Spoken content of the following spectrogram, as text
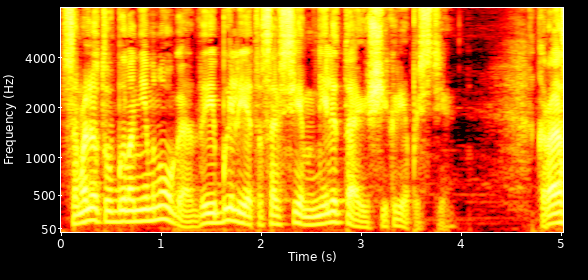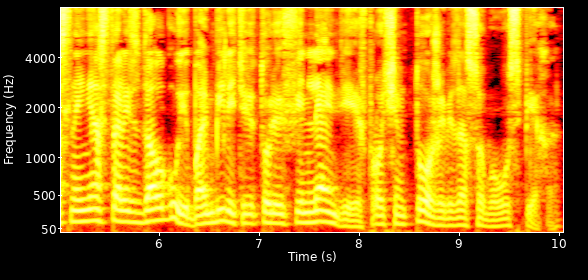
Самолетов было немного, да и были это совсем не летающие крепости. Красные не остались в долгу и бомбили территорию Финляндии, впрочем, тоже без особого успеха.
